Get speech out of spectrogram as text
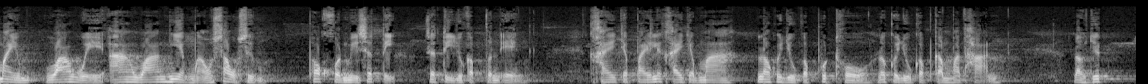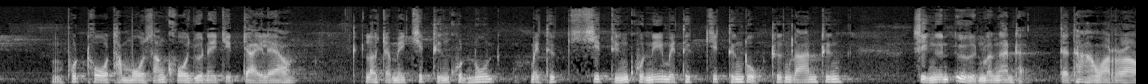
ไม่ว้าเหวอ้างว้างเงียบเหงาเศร้าซึม เพราะคนมีสติสติอยู่กับตนเอง ใครจะไปหรือใครจะมา เราก็อยู่กับพุทโธเราก็อยู่กับกรรมฐาน เรายึดพุทโธธรรมโมสังโฆอยู่ในจิตใจแล้ว เราจะไม่คิดถึงคุณนู้น ไม่ทึกคิดถึงคุณนี้ไม่ทึกคิดถึงลูกถึงล้านถึง สิ่งอื่นๆว่างั้นแต่ถ้าหากว่าเรา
